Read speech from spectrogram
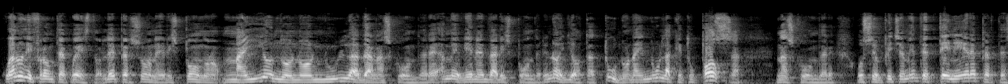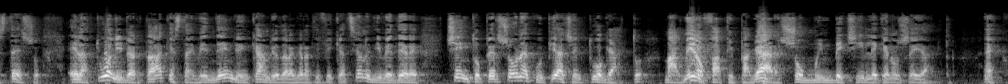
Quando di fronte a questo le persone rispondono ma io non ho nulla da nascondere, a me viene da rispondere no idiota, tu non hai nulla che tu possa nascondere o semplicemente tenere per te stesso. È la tua libertà che stai vendendo in cambio della gratificazione di vedere 100 persone a cui piace il tuo gatto, ma almeno fatti pagare, sommo imbecille che non sei altro. Ecco,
